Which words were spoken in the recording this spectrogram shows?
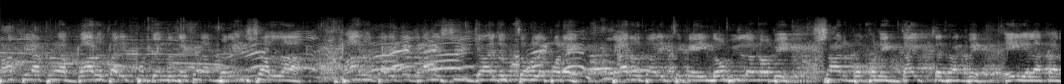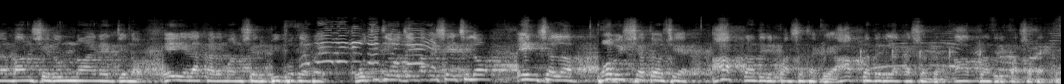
তাকে আপনারা বারো তারিখ পর্যন্ত দেখে রাখবেন ইনশাল্লাহ বারো তারিখে ধানের শীষ জয়যুক্ত হলে পরে তেরো তারিখ থেকে এই নবিল্লা নবী সার্বক্ষণিক দায়িত্ব থাকবে এই এলাকার মানুষের উন্নয়নের জন্য, এই এলাকার মানুষের বিপদে হবে অতীতেও যেভাবে সে ছিল ইনশাল্লাহ ভবিষ্যতেও সে আপনাদের পাশে থাকবে, আপনাদের এলাকার সন্তান আপনাদের পাশে থাকবে।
